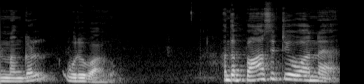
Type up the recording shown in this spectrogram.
எண்ணங்கள் உருவாகும். அந்த பாசிட்டிவான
